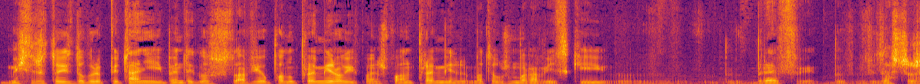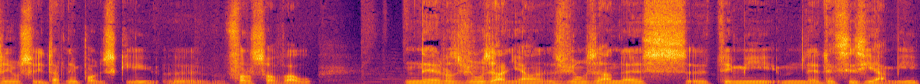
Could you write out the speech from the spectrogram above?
Myślę, że to jest dobre pytanie i będę go stawiał panu premierowi, ponieważ pan premier Mateusz Morawiecki, wbrew zastrzeżeniom Solidarnej Polski, forsował rozwiązania związane z tymi decyzjami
